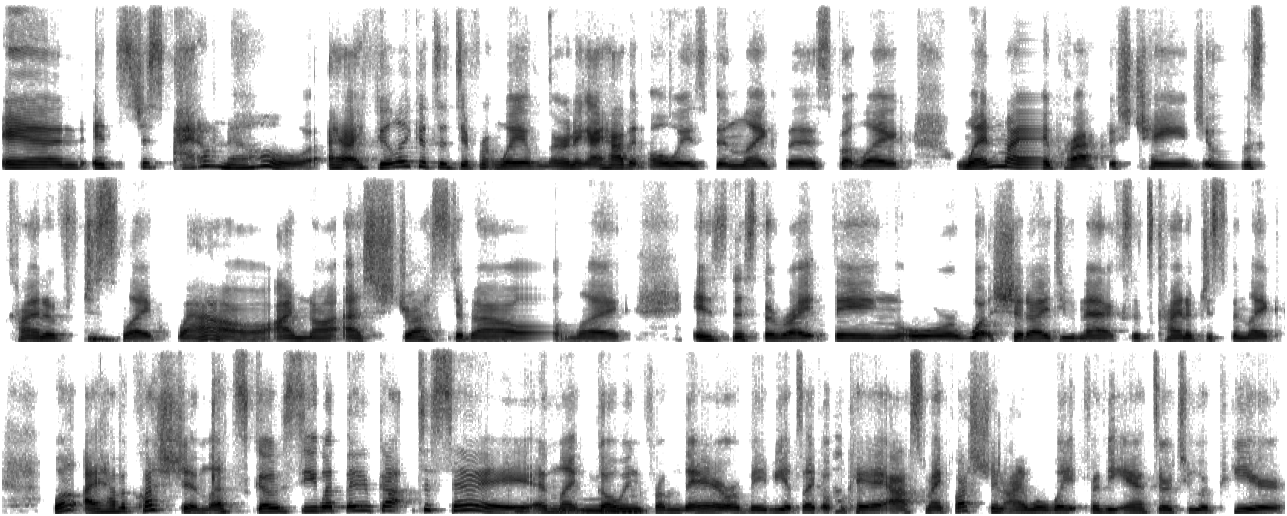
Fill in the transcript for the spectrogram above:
and it's just i don't know I, I, feel like it's a different way of learning i haven't always been like this but like when my practice changed it was kind of just like wow i'm not as stressed about like is this the right thing or what should i do next it's kind of just been like well i have a question let's go see what they've got to say and like mm-hmm. going from there or maybe it's like okay i asked my question i will wait for the answer to appear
